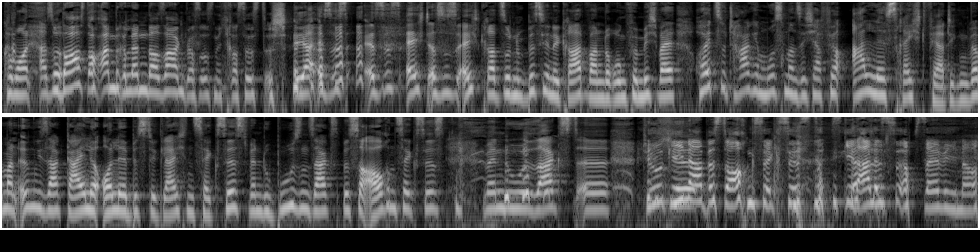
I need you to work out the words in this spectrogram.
come on, also Du darfst auch andere Länder sagen, das ist nicht rassistisch. Ja, es ist, es ist echt, es ist echt gerade so ein bisschen eine Gratwanderung für mich, weil heutzutage muss man sich ja für alles rechtfertigen. Wenn man irgendwie sagt, geile Olle, bist du gleich ein Sexist. Wenn du Busen sagst, bist du auch ein Sexist. Wenn du sagst, äh, Türke. China bist du auch ein Sexist. Es geht alles aufs selbe hinaus.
